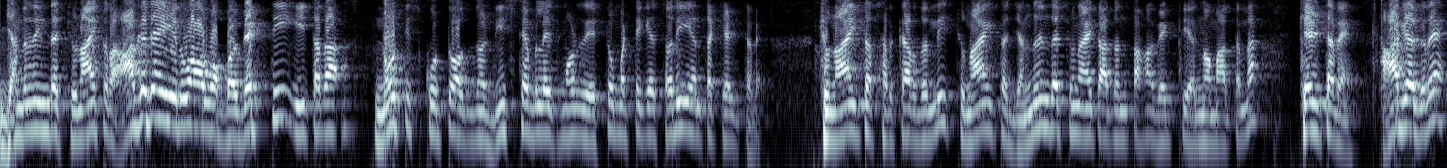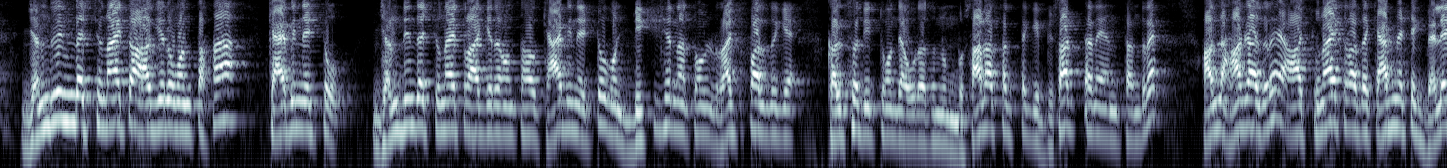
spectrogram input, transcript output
ಜನರಿಂದ ಚುನಾಯಿತರಾಗದೇ ಇರುವ ಒಬ್ಬ ವ್ಯಕ್ತಿ ಈ ಥರ ನೋಟಿಸ್ ಕೊಟ್ಟು ಅದನ್ನ ಡಿಸ್ಟೆಬಿಲೈಸ್ ಮಾಡಿದ್ರೆ ಎಷ್ಟು ಮಟ್ಟಿಗೆ ಸರಿ ಅಂತ ಕೇಳ್ತಾರೆ. ಚುನಾಯಿತ ಸರ್ಕಾರದಲ್ಲಿ ಚುನಾಯಿತ, ಜನರಿಂದ ಚುನಾಯಿತ ಆದಂತಹ ವ್ಯಕ್ತಿ ಅನ್ನೋ ಮಾತನ್ನ ಕೇಳ್ತಾರೆ. ಹಾಗಾದರೆ, ಜನರಿಂದ ಚುನಾಯಿತ ಆಗಿರುವಂತಹ ಕ್ಯಾಬಿನೆಟ್ಟು ಜನರಿಂದ ಚುನಾಯಿತರಾಗಿರುವಂತಹ ಕ್ಯಾಬಿನೆಟ್ಟು ಒಂದು ಡಿಸಿಷನ್ ತಗೊಂಡು ರಾಜ್ಯಪಾಲರಿಗೆ ಕಳಿಸೋದಿತ್ತು ಅಂದರೆ ಅವರು ಅದನ್ನು ಸಾರಾಸಕ್ತಾಗಿ ಬಿಸಾಕ್ತಾರೆ ಅಂತಂದರೆ ಅಲ್ಲಿ, ಹಾಗಾದರೆ ಆ ಚುನಾಯಿತರಾದ ಕ್ಯಾಬಿನೆಟ್ಗೆ ಬೆಲೆ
